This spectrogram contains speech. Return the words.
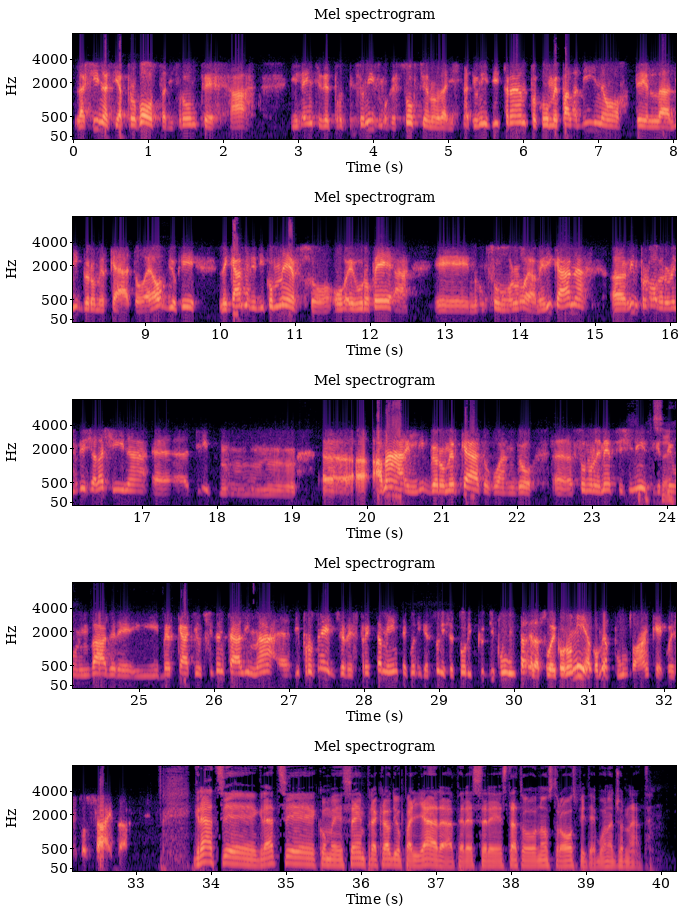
la Cina si è proposta di fronte ai venti del protezionismo che soffiano dagli Stati Uniti di Trump come paladino del libero mercato. È ovvio che le Camere di Commercio europea e non solo, è americana, eh, rimproverano invece alla Cina eh, di mh, mm, eh, amare il libero mercato quando eh, sono le merci cinesi che sì. devono invadere i mercati occidentali, ma eh, di proteggere strettamente quelli che sono i settori più di punta della sua economia, come appunto anche questo cyber. Grazie, grazie come sempre a Claudio Pagliara per essere stato nostro ospite. Buona giornata.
